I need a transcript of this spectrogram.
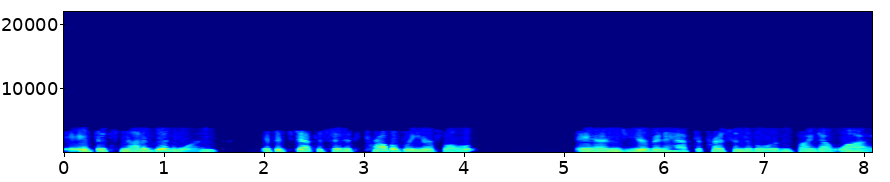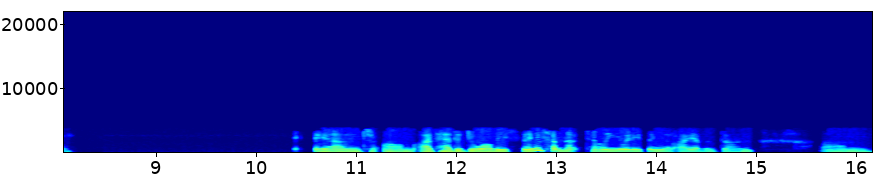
if it's not a good one, if it's deficit, it's probably your fault. And you're going to have to press into the Lord and find out why. And um, I've had to do all these things. I'm not telling you anything that I haven't done. Um,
